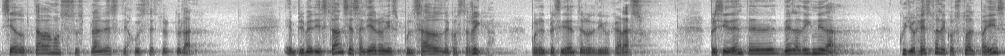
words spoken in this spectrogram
si adoptábamos sus planes de ajuste estructural. En primera instancia salieron expulsados de Costa Rica por el presidente Rodrigo Carazo, presidente de la dignidad, cuyo gesto le costó al país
